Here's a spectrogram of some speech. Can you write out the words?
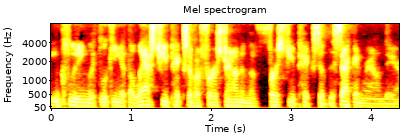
including like looking at the last few picks of a first round and the first few picks of the second round there.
